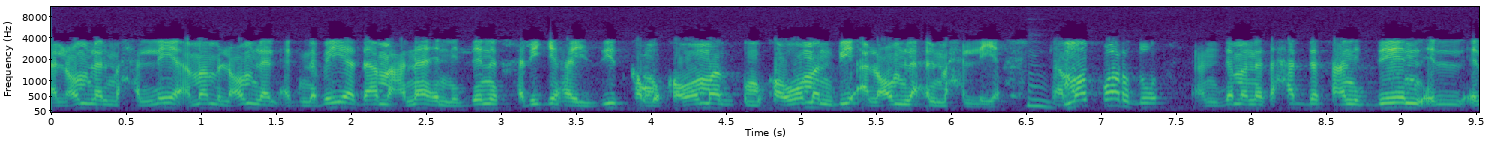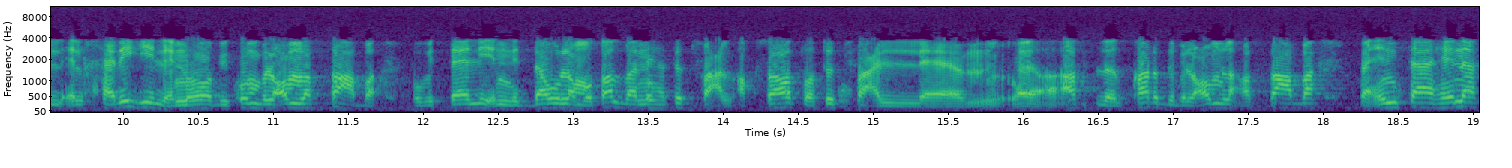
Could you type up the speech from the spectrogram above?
العملة المحلية أمام العملة الأجنبية ده معناه إن الدين الخارجي هيزيد كمقاومه مقاوما بالعملة المحلية؟ كمان برضه عندما نتحدث عن الدين الخارجي لأن هو بيكون بالعملة الصعبة وبالتالي إن الدولة مطالبة إنها تدفع الأقساط وتدفع أصل القرض بالعملة الصعبة. فأنت هنا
